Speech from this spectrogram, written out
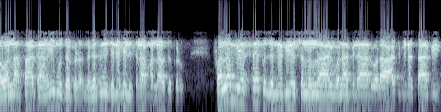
او الله پاک هغه مو ذکر لکه څنګه چې نبی اسلام الله ذکر فلم يستيقظ النبي صلى الله عليه ولا بلال ولا عد من الصحابي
